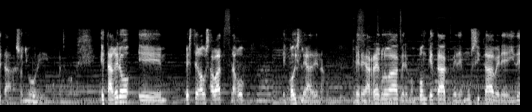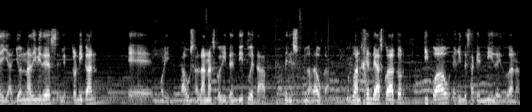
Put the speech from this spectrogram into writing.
eta soinu hori bukatzeko. Eta gero, e, beste gauza bat dago ekoizlea dena. Bere arregloak, bere konponketak, bere musika, bere ideia. Jon adibidez, elektronikan e, hori, gauza lan asko egiten ditu eta bere soinua dauka. Orduan jende asko dator, tipo hau egin dezaken ni dei dudana.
